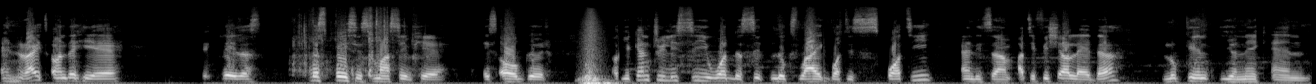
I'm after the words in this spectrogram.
And right under here there's a the space is massive here. It's all good. You can't really see what the seat looks like but it's sporty and it's um artificial leather looking unique and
